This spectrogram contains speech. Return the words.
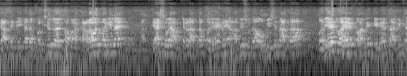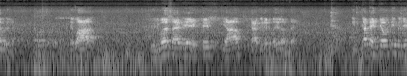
त्यासाठी एखादा पक्ष जो आहे तो आम्हाला काढावाच लागेल आहे. त्याशिवाय आमच्याकडे आता पर्याय नाही. आम्ही सुद्धा ओबीसीना आता पर्याय जो आहे तो आम्ही देण्याचा आम्ही ठरवलेला आहे. हे पहा भुजबळ साहेब हे एकटे या कॅबिनेटमध्ये लढत आहेत. इतका त्यांच्यावरती म्हणजे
